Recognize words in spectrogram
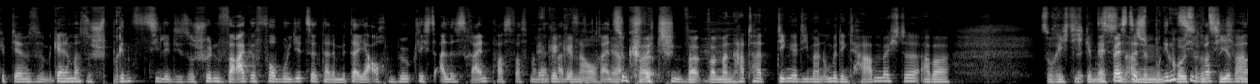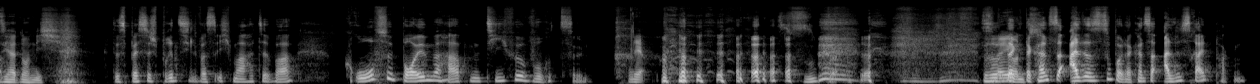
gibt ja so, gerne mal so Sprintziele, die so schön vage formuliert sind, damit da ja auch möglichst alles reinpasst, was man da gerade genau, versucht reinzuquetschen. Ja, weil, weil, weil, man hat halt Dinge, die man unbedingt haben möchte, aber so richtig gemessen das beste an einem größeren Ziel waren mal, sie halt noch nicht. Das beste Sprintziel, was ich mal hatte, war, große Bäume haben tiefe Wurzeln. Ja. super. So, da, da, kannst du alles, super, da kannst du alles reinpacken.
